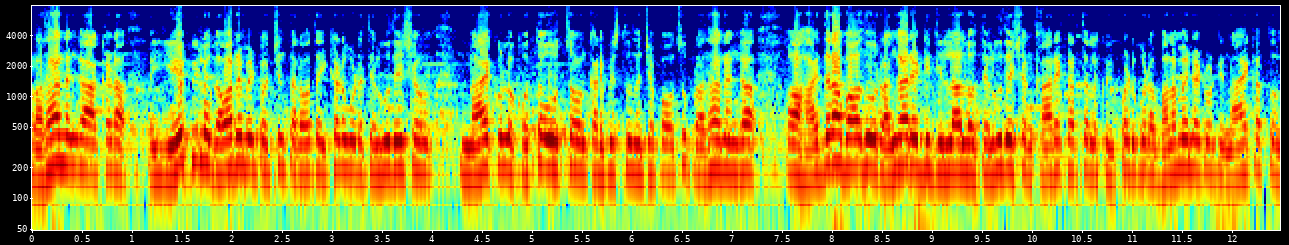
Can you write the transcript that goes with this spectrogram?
ప్రధానంగా అక్కడ ఏపీలో గవర్నమెంట్ వచ్చిన తర్వాత ఇక్కడ కూడా తెలుగుదేశం నాయకుల్లో కొత్త ఉత్సవం కనిపిస్తుందని చెప్పవచ్చు. ప్రధానంగా హైదరాబాదు రంగారెడ్డి జిల్లాలో తెలుగుదేశం కార్యకర్తలకు ఇప్పటి కూడా బలమైనటువంటి నాయకత్వం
